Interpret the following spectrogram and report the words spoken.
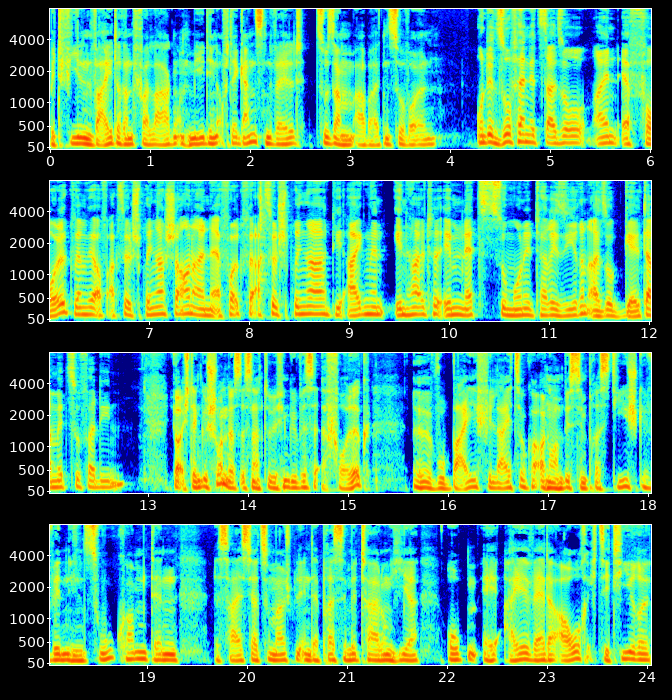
mit vielen weiteren Verlagen und Medien auf der ganzen Welt zusammenarbeiten zu wollen. Und insofern jetzt also ein Erfolg, wenn wir auf Axel Springer schauen, ein Erfolg für Axel Springer, die eigenen Inhalte im Netz zu monetarisieren, also Geld damit zu verdienen? Ja, ich denke schon, das ist natürlich ein gewisser Erfolg, äh, wobei vielleicht sogar auch noch ein bisschen Prestigegewinn hinzukommt, denn es heißt ja zum Beispiel in der Pressemitteilung hier, OpenAI werde auch, ich zitiere,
